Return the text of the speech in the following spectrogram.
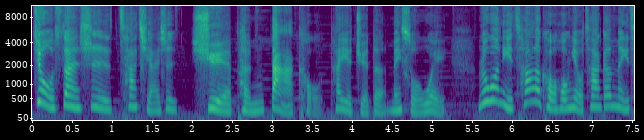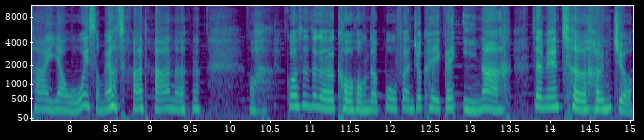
就算是擦起来是血盆大口，他也觉得没所谓。如果你擦了口红有擦跟没擦一样，我为什么要擦它呢？哇，光是这个口红的部分就可以跟伊娜这边扯很久。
